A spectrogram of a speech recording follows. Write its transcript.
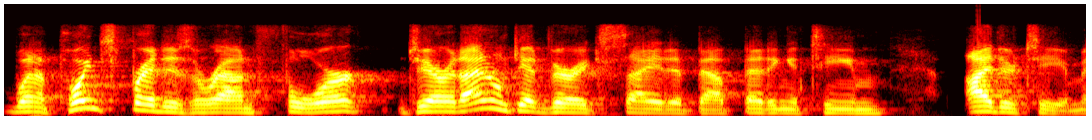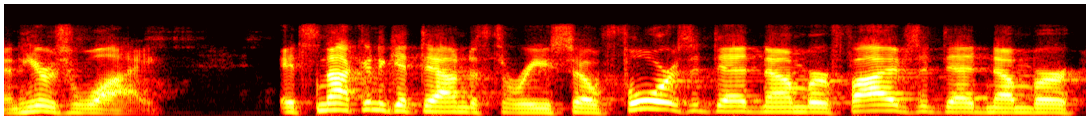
when a point spread is around four, Jared, I don't get very excited about betting a team, either team, and here's why. It's not going to get down to three. So four is a dead number, five is a dead number.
